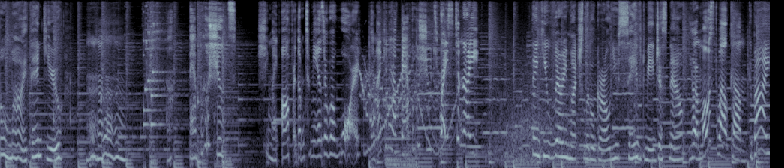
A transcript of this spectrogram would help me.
Oh my, thank you. bamboo shoots. She might offer them to me as a reward. Then I can have bamboo shoots rice tonight. Thank you very much, little girl. You saved me just now. You're most welcome. Goodbye.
